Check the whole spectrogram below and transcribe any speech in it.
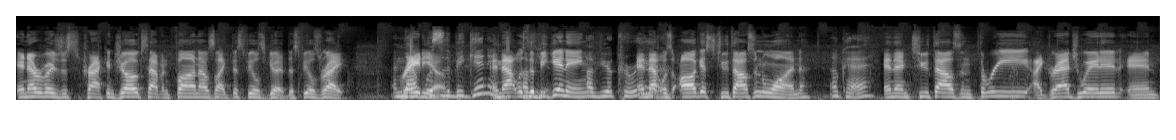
And everybody's just cracking jokes, having fun. I was like, "This feels good. This feels right." And that was the beginning And that was the your- beginning of your career. And that was August 2001. Okay. And then 2003, I graduated and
